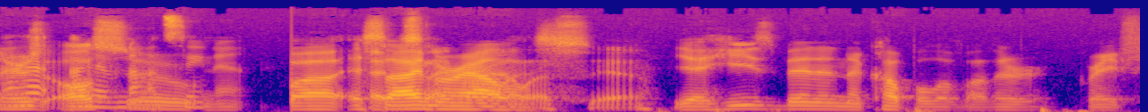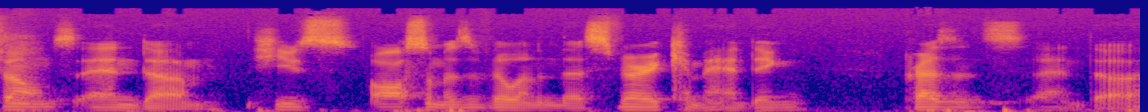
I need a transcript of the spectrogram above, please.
There's I, ha- also I have not seen it. uh, Esai Esai Morales. Yeah. Yeah, he's been in a couple of other great films, and um, he's awesome as a villain in this. Very commanding presence and uh,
